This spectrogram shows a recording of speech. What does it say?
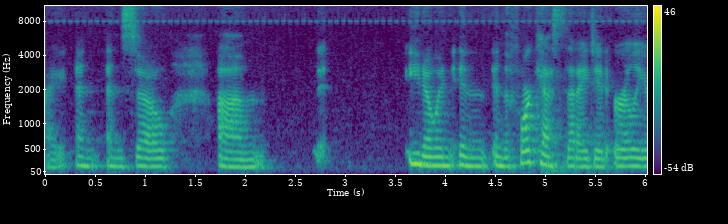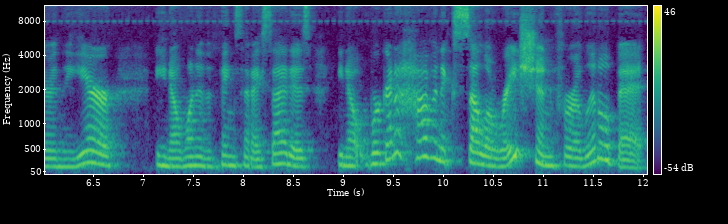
Right. And and so um, you know, in in in the forecast that I did earlier in the year, you know, one of the things that I said is, you know, we're going to have an acceleration for a little bit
